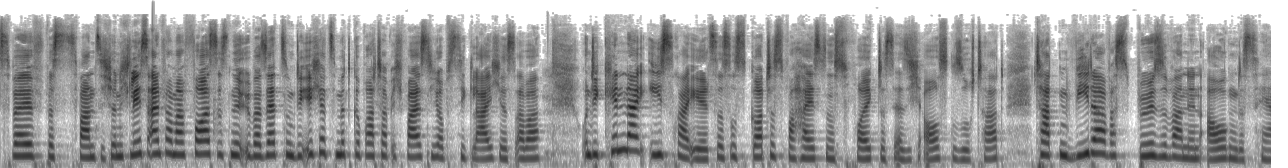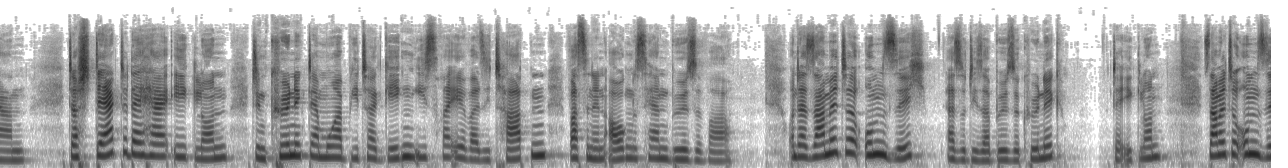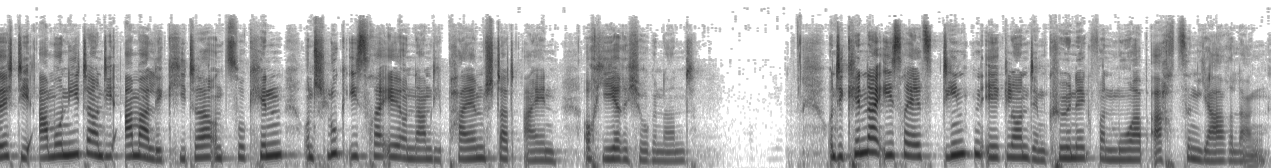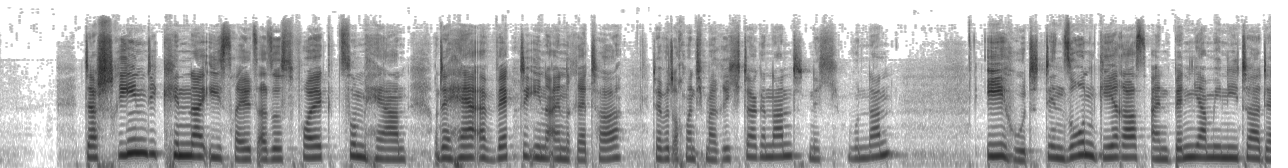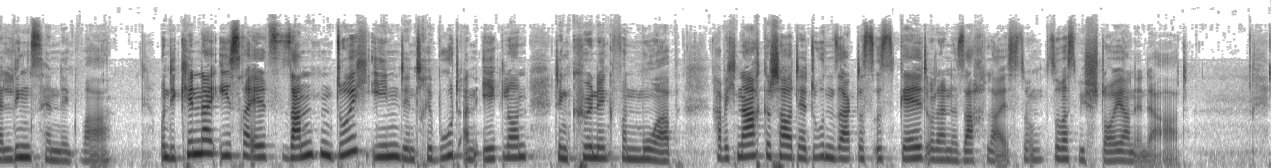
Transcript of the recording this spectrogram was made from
12 bis 20. Und ich lese einfach mal vor, es ist eine Übersetzung, die ich jetzt mitgebracht habe. Ich weiß nicht, ob es die gleiche ist, aber. Und die Kinder Israels, das ist Gottes verheißenes Volk, das er sich ausgesucht hat, taten wieder, was böse war in den Augen des Herrn. Da stärkte der Herr Eglon, den König der Moabiter, gegen Israel, weil sie taten, was in den Augen des Herrn böse war. Und er sammelte um sich, also dieser böse König, der Eglon, sammelte um sich die Ammoniter und die Amalekiter und zog hin und schlug Israel und nahm die Palmstadt ein, auch Jericho genannt. Und die Kinder Israels dienten Eglon, dem König von Moab, 18 Jahre lang. Da schrien die Kinder Israels, also das Volk, zum Herrn, und der Herr erweckte ihnen einen Retter, der wird auch manchmal Richter genannt, nicht wundern. Ehud, den Sohn Geras, ein Benjaminiter, der linkshändig war. Und die Kinder Israels sandten durch ihn den Tribut an Eglon, den König von Moab. Habe ich nachgeschaut, der Duden sagt, das ist Geld oder eine Sachleistung, sowas wie Steuern in der Art.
